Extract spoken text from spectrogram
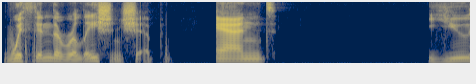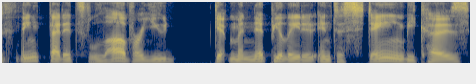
within the relationship. And you think that it's love or you get manipulated into staying because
